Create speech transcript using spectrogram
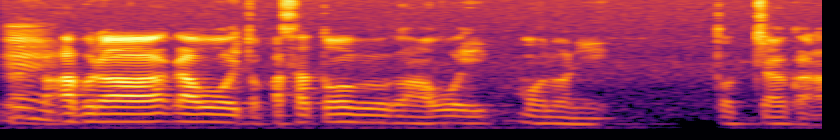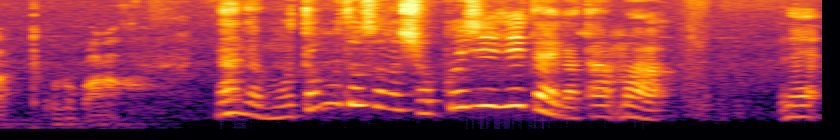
なん。うんか油が多いとか砂糖分が多いものに取っちゃうからってことかななんだもともとその食事自体がたまあね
